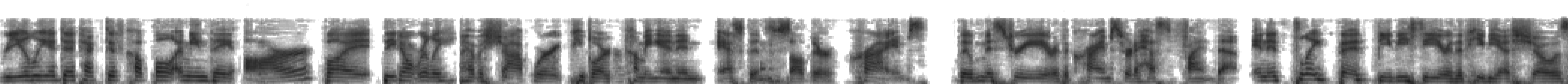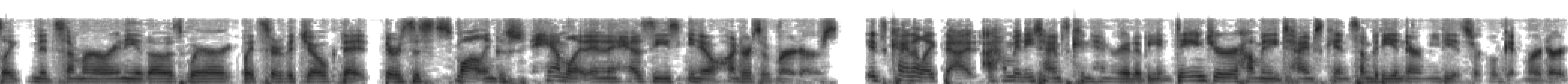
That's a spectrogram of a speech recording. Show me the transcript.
really a detective couple. I mean, they are, but they don't really have a shop where people are coming in and ask them to solve their crimes the mystery or the crime sort of has to find them. And it's like the BBC or the PBS shows like Midsomer or any of those where it's sort of a joke that there's this small English hamlet and it has these, you know, hundreds of murders. It's kind of like that. Uh, how many times can Henrietta be in danger? How many times can somebody in their immediate circle get murdered?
